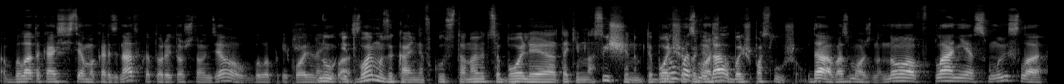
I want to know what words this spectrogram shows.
была такая система координат, в которой то, что он делал, было прикольно и Ну, и классно. твой музыкальный вкус становится более таким насыщенным. Ты больше Ну, возможно. повидал, больше послушал. Да, возможно. Но в плане смысла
